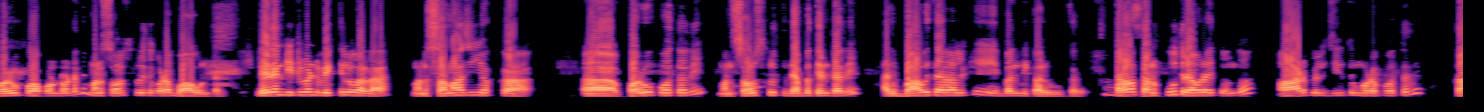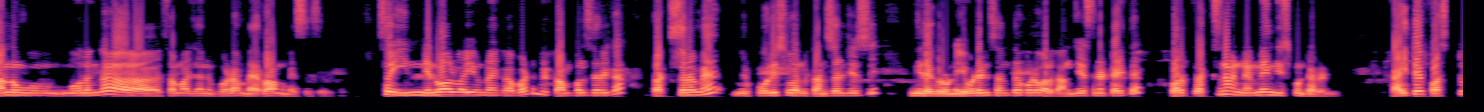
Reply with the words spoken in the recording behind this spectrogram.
పరువు పోకుండా ఉంటుంది. మన సంస్కృతి కూడా బాగుంటది. లేదంటే ఇటువంటి వ్యక్తుల వల్ల మన సమాజం యొక్క ఆ, పరువు పోతుంది. మన సంస్కృతి దెబ్బతింటది. అది భావితరాలకి ఇబ్బంది కలుగుతుంది. తర్వాత తన కూతురు ఎవరైతే ఉందో ఆ ఆడపిల్ల జీవితం కూడా పోతుంది. తను మూలంగా సమాజానికి కూడా రాంగ్ మెసేజ్ వెళ్తుంది సో ఇన్ని ఇన్వాల్వ్ అయి ఉన్నాయి కాబట్టి మీరు కంపల్సరీగా తక్షణమే మీరు పోలీసు వారిని కన్సల్ట్ చేసి మీ దగ్గర ఉన్న ఎవిడెన్స్ అంతా కూడా వాళ్ళకి అందజేసినట్టయితే వారు తక్షణమే నిర్ణయం తీసుకుంటారండి. అయితే ఫస్ట్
